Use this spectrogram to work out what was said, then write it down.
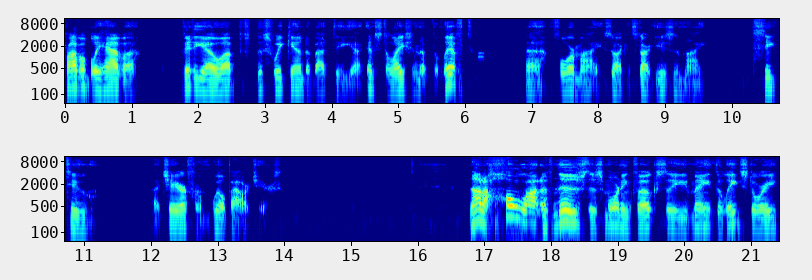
probably have a video up this weekend about the uh, installation of the lift uh, for my, so I can start using my C2 uh, chair from Whill power Chairs. Not a whole lot of news this morning, folks. The main, the lead story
